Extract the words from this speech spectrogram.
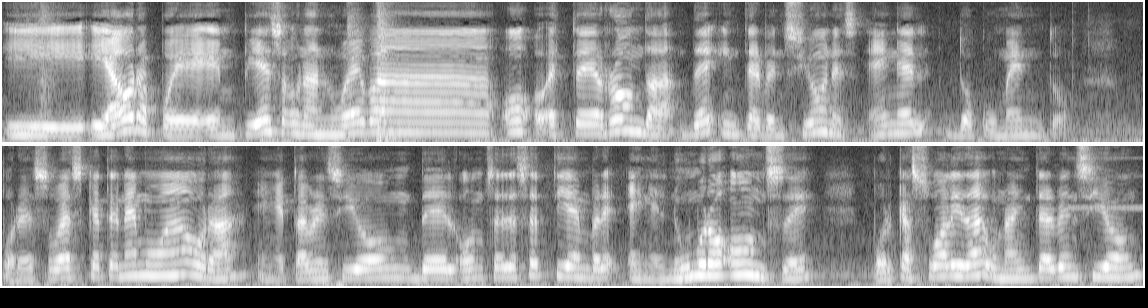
y, ahora pues empieza una nueva este, ronda de intervenciones en el documento. Por eso es que tenemos ahora en esta versión del 11 de septiembre en el número 11 por casualidad una intervención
